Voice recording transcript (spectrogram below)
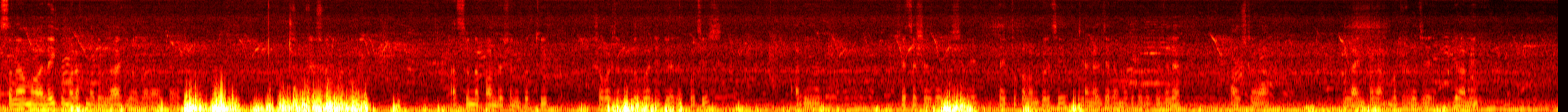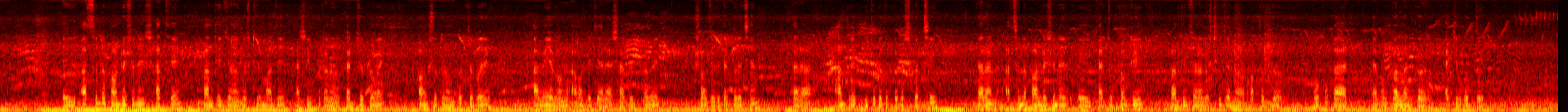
আসসালামু আলাইকুম রহমতুল্লাহ আসন্না ফাউন্ডেশন কর্তৃক সবার জন্য কোরবানি দুই হাজার পঁচিশ। আমি স্বেচ্ছাসেবক হিসেবে দায়িত্ব পালন করেছি। টাঙ্গাইল জেলার মধুপুর উপজেলার আউসটারা লাইনপাড়া মোটরগঞ্জে গ্রামে। এই আসন্না ফাউন্ডেশনের সাথে প্রান্তিক জনগোষ্ঠীর মাঝে হাসি ফোটানোর কার্যক্রমে অংশগ্রহণ করতে পারি। আমি এবং আমাকে যারা সার্বিকভাবে সহযোগিতা করেছেন, তারা আন্তরিক কৃতজ্ঞতা প্রকাশ করছি। কারণ আচ্ছন্ন ফাউন্ডেশনের এই কার্যক্রমটি প্রান্তিক জনগোষ্ঠীর জন্য অত্যন্ত উপকার এবং কল্যাণকর একটি উদ্যোগ।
